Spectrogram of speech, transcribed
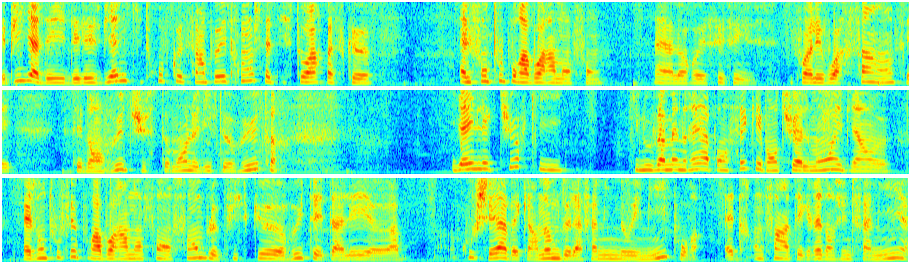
Et puis il y a des, lesbiennes qui trouvent que c'est un peu étrange cette histoire parce que elles font tout pour avoir un enfant. Alors il faut aller voir ça, hein, c'est dans Ruth justement, le livre de Ruth. Il y a une lecture qui, qui nous amènerait à penser qu'éventuellement, eh bien, euh, elles ont tout fait pour avoir un enfant ensemble puisque Ruth est allée euh, coucher avec un homme de la famille de Noémie pour être enfin intégrée dans une famille,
